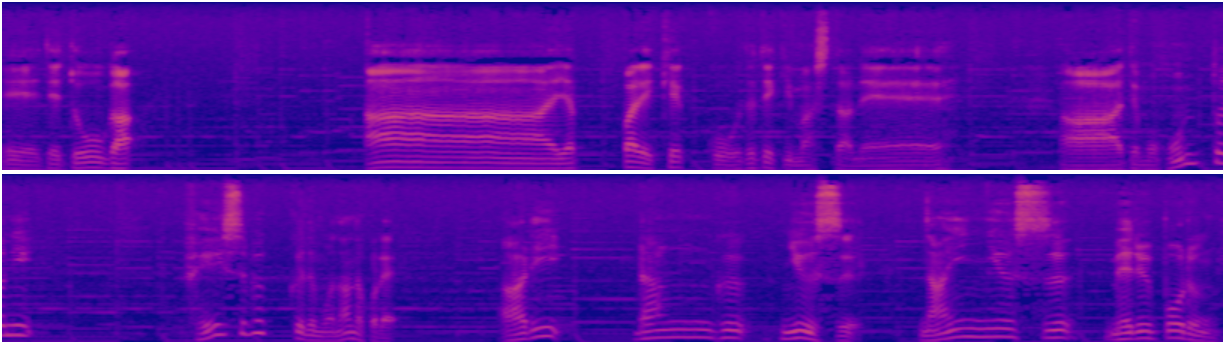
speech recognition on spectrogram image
えーで動画。あーやっぱり結構出てきましたね。あーでも本当にフェイスブックでもなんだこれ。アリラングニュース。ナインニュースメルボルン。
